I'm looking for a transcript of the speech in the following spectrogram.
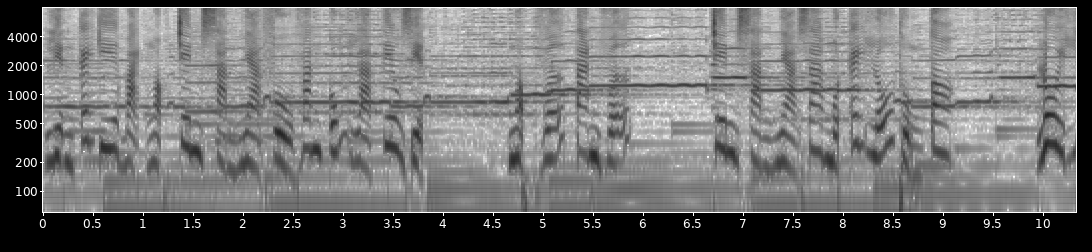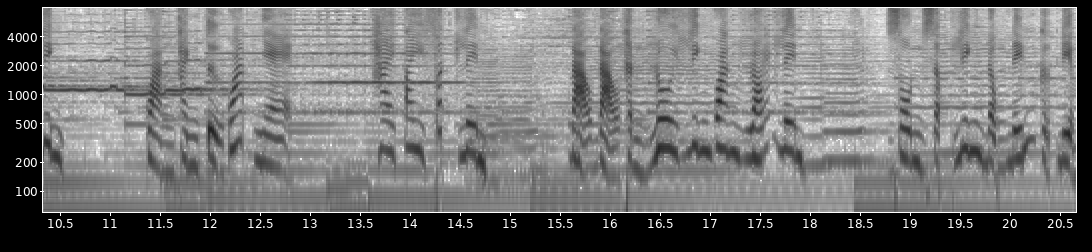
Liền cái kia bạch ngọc trên sàn nhà phù văn cũng là tiêu diệt. Ngọc vỡ tan vỡ. Trên sàn nhà ra một cái lỗ thủng to. Lôi linh. Quảng thành tử quát nhẹ. Hai tay phất lên. Đảo đảo thần lôi linh quang lói lên. Dồn dập linh động đến cực điểm.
